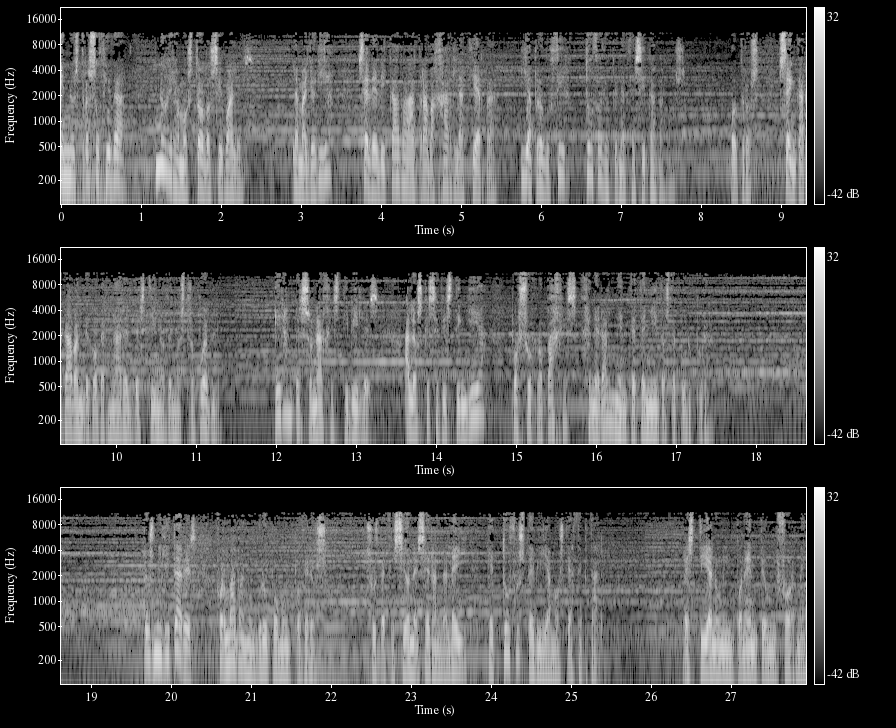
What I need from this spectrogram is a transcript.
En nuestra sociedad no éramos todos iguales. La mayoría se dedicaba a trabajar la tierra y a producir todo lo que necesitábamos. Otros se encargaban de gobernar el destino de nuestro pueblo. Eran personajes civiles a los que se distinguía por sus ropajes generalmente teñidos de púrpura. Los militares formaban un grupo muy poderoso. Sus decisiones eran la ley que todos debíamos de aceptar. Vestían un imponente uniforme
